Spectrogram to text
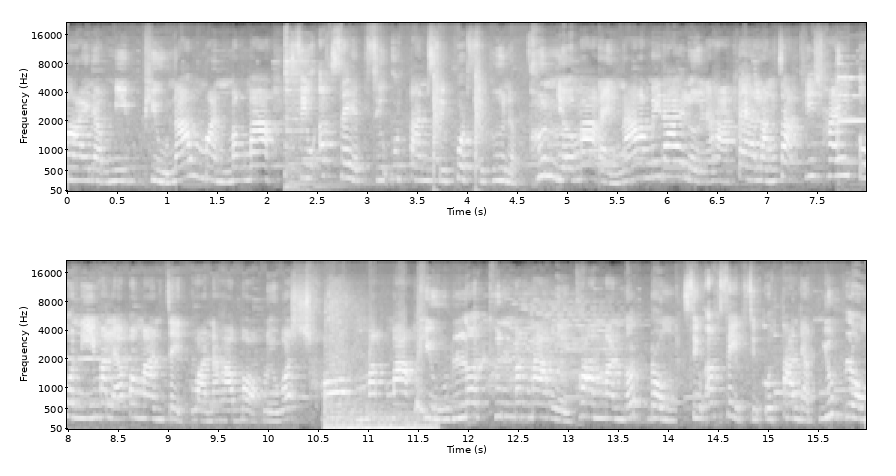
มายนะมีผิวหน้ามันมากๆสิวอักเสบสิวอุดตันสิวผดสิวผื่นเนี่ยขึ้นเยอะมากแต่งหน้าไม่ได้เลยนะคะ แต่หลังจากที่ใช้ตัวนี้มาแล้วประมาณ 7 วันนะคะ บอกเลยว่าชอบมากๆ ผิวลิศขึ้นมากๆ เลย ความมันลดลงสิวอักเสบสิวอุดตันเนี่ยยุบลง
